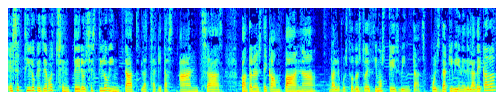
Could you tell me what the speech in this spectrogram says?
ese estilo que lleva ochentero, ese estilo vintage, las chaquetas anchas, pantalones de campana. Vale, pues todo esto decimos que es vintage. Pues de aquí viene, de la década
